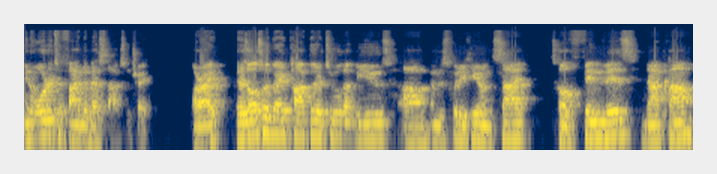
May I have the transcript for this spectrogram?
in order to find the best stocks to trade. All right. There's also a very popular tool that we use. Um, I'm just put it here on the side. It's called finviz.com.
